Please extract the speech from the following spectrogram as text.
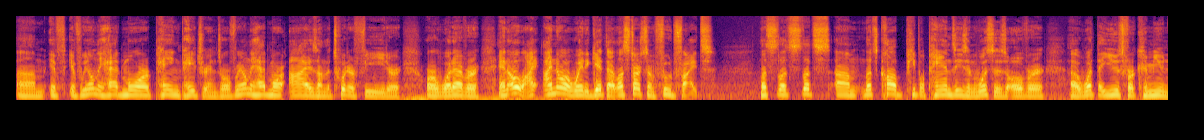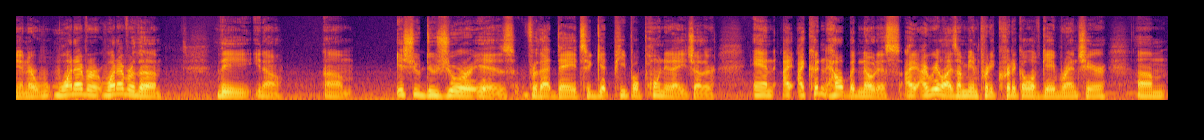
um, if if we only had more paying patrons, or if we only had more eyes on the Twitter feed, or or whatever. And oh, I, I know a way to get that. Let's start some food fights. Let's let's let's um, let's call people pansies and wusses over uh, what they use for communion or whatever whatever the the you know um, issue du jour is for that day to get people pointed at each other. And I, I couldn't help but notice. I, I, realize I'm being pretty critical of Gabe Rench here. Um,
